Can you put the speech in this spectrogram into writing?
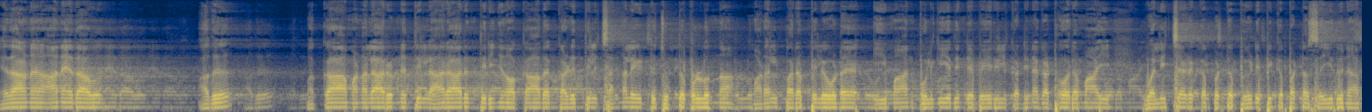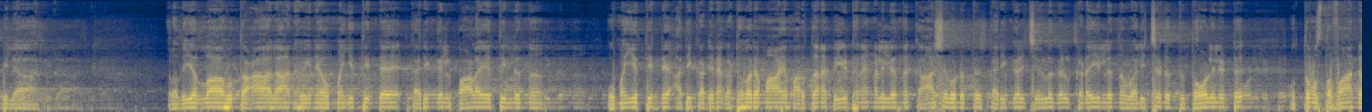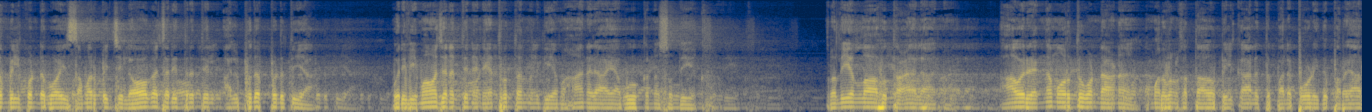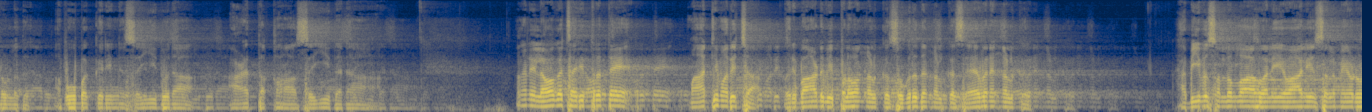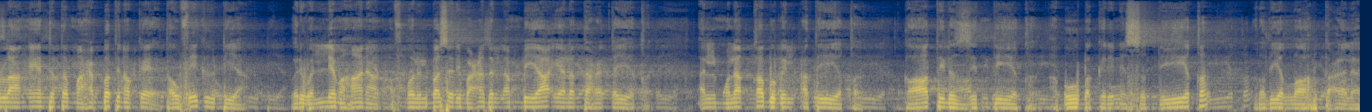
ഏതാണ് ആ നേതാവ്? അത് മക്ക മണലാരുണ്യത്തിൽ ആരാരും തിരിഞ്ഞു നോക്കാതെ കഴുത്തിൽ ചങ്ങലയിട്ട് ചുട്ടുപൊള്ളുന്ന മണൽ പരപ്പിലൂടെ ഈമാൻ പുൽകിയതിന്റെ പേരിൽ കഠിന കഠോരമായി വലിച്ചഴക്കപ്പെട്ട് പീഡിപ്പിക്കപ്പെട്ട സയ്യിദുന ബിലാൽ. റളിയല്ലാഹു തആലാൻഹുവിനെ ഉമ്മയ്യത്തിന്റെ കരിങ്കൽ പാളയത്തിൽ നിന്ന് ഉമയ്യത്തിന്റെ അതികഠിന കഠോരമായ മർദ്ദന പീഡനങ്ങളിൽ നിന്ന് കാശ് കൊടുത്ത് കരിങ്കൽ ചീളുകൾക്കിടയിൽ നിന്ന് വലിച്ചെടുത്ത് തോളിലിട്ട് മുത്തു മുസ്തഫാന്റെ മുമ്പിൽ കൊണ്ടുപോയി സമർപ്പിച്ച് ലോക ചരിത്രത്തിൽ അത്ഭുതപ്പെടുത്തിയ ഒരു വിമോചനത്തിന് നേതൃത്വം നൽകിയ മഹാനരായ അബൂക്കന്ന സുദ്ദീഖ് റതിയല്ലാഹു തആലാനു ആ ഒരു രംഗമോർത്തുകൊണ്ടാണ് ഉമർബുൽ ഖത്താബ് പിൽക്കാലത്ത് പലപ്പോഴും ഇത് പറയാറുള്ളത്. അബൂബക്കരിന് സയ്യിദുന സയ്യിദന. അങ്ങനെ ലോക ചരിത്രത്തെ മാറ്റിമറിച്ച ഒരുപാട് വിപ്ലവങ്ങൾക്ക് സുഹൃതങ്ങൾക്ക് സേവനങ്ങൾക്ക് ഹബീബ് സല്ലാഹു അലൈഹി വാലി വസല്ലമയോടുള്ള അങ്ങേയറ്റത്തെ മഹബത്തിനൊക്കെ തൗഫീക്ക് കിട്ടിയ ഒരു വലിയ മഹാനാണ്. അഫ്മുൽ ബസരി ബഅദൽ അംബിയാ അല തഹഖീഖ്. അൽ മുലഖബ് ബിൽ അതീഖ്. ഖാതിലു സിദ്ദീഖ്. അബൂബക്കർ സിദ്ദീഖ് റളിയല്ലാഹു തആല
